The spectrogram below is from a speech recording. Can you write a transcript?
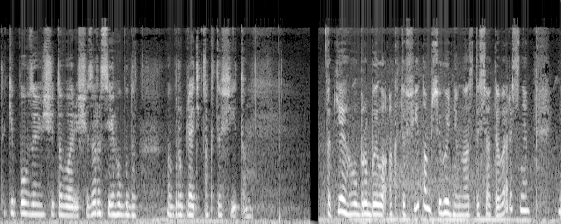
Такі повзаючі товариші. Зараз я його буду обробляти актофітом. Так, я його обробила актофітом. Сьогодні у нас 10 вересня. І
